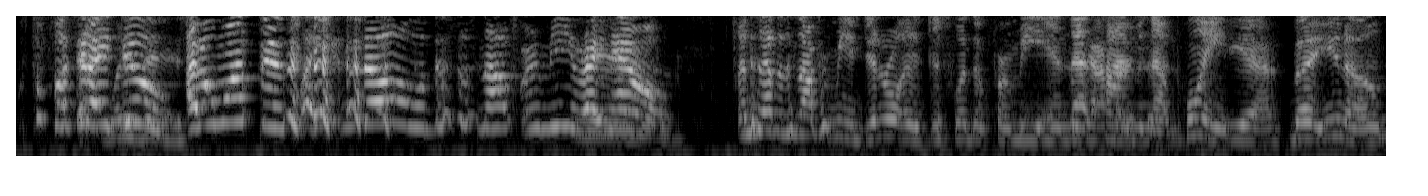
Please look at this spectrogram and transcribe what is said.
"What the fuck did I What do? I don't want this. Like, no, this is not for me right Yeah. now." And it's not that it's not for me in general. It just wasn't for me in that that time person. and that point. Yeah. But you know,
